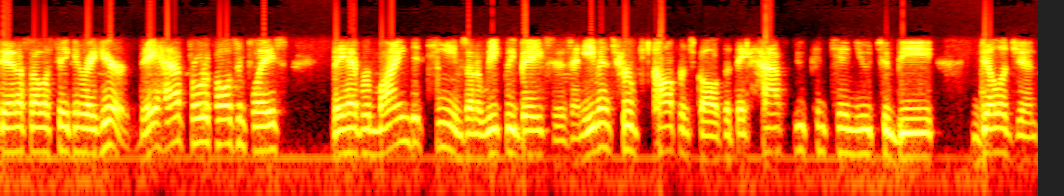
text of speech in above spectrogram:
the NFL has taken right here. They have protocols in place. they have reminded teams on a weekly basis and even through conference calls that they have to continue to be diligent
